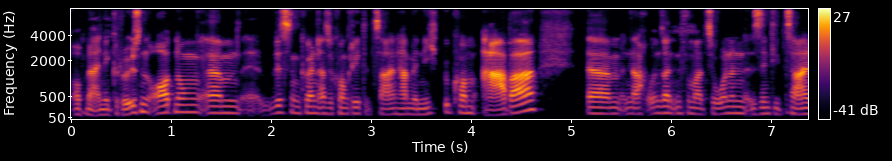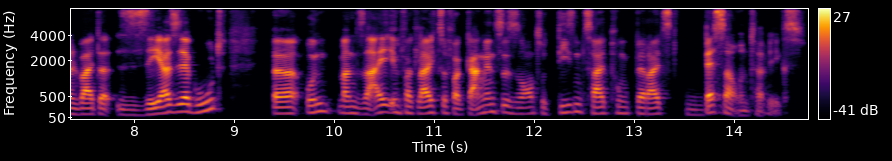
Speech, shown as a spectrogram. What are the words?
ob wir eine Größenordnung ähm, äh, wissen können. Also konkrete Zahlen haben wir nicht bekommen, aber ähm, nach unseren Informationen sind die Zahlen weiter sehr, sehr gut. Äh, und man sei im Vergleich zur vergangenen Saison zu diesem Zeitpunkt bereits besser unterwegs.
